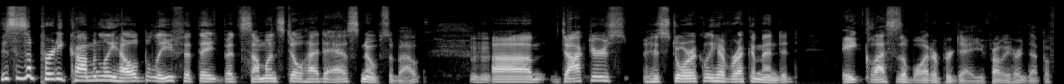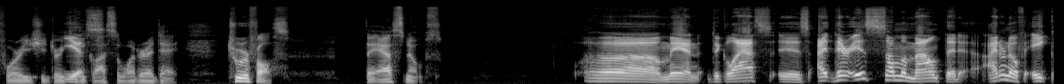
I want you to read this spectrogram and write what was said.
this is a pretty commonly held belief that they that someone still had to ask Snopes about. Mhm. Um, doctors historically have recommended eight glasses of water per day. You've probably heard that before. You should drink eight Yes. glasses of water a day. True or false? They asked Snopes. Oh man, the glass is. I, there is some amount that I don't know if eight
